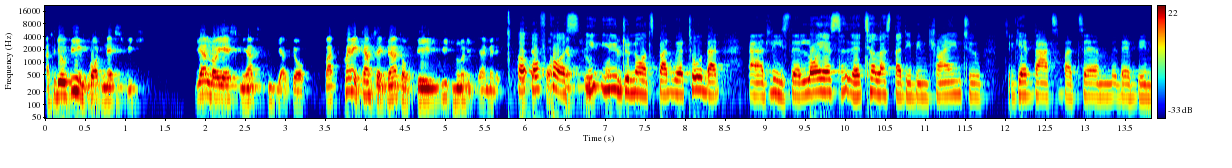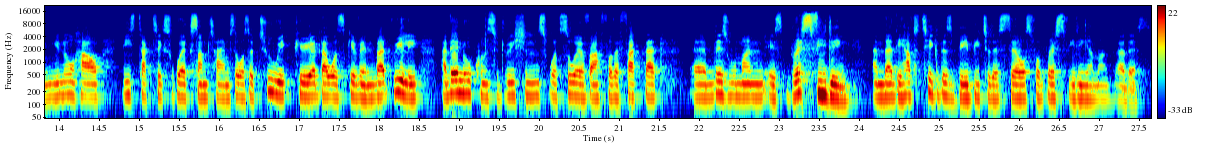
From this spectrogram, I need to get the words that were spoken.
I think they will be in court next week. Their lawyers may have to do their job. But when it comes to a grant of bail, we do not determine it. Oh, of course, you, you do not. But we're told that uh, at least the lawyers uh, tell us that they've been trying to, to get that, but um, they've been, you know how these tactics work sometimes. There was a two week period that was given, but really, are there no considerations whatsoever for the fact that um, this woman is breastfeeding and that they have to take this baby to the cells for breastfeeding, amongst others?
